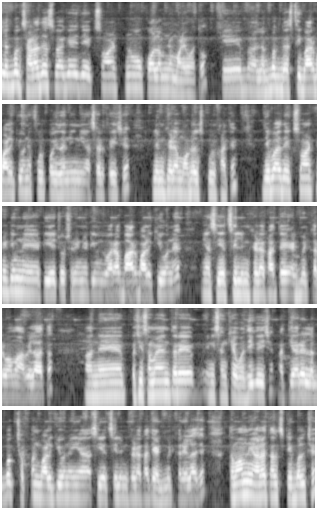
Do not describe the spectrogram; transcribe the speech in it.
લગભગ સાડા દસ વાગે જે એકસો આઠનો કોલ અમને મળ્યો હતો કે લગભગ દસથી બાર બાળકીઓને ફૂડ પોઈઝનિંગની અસર થઈ છે લીમખેડા મોડલ સ્કૂલ ખાતે. જે બાદ એકસો આઠની ટીમને ટીએચઓ શ્રીની ટીમ દ્વારા બાર બાળકીઓને અહીંયા સીએચસી લીમખેડા ખાતે એડમિટ કરવામાં આવેલા હતા. અને પછી સમયાંતરે એની સંખ્યા વધી ગઈ છે. અત્યારે લગભગ છપ્પન બાળકીઓને અહીંયા સીએચસી લીમખેડા ખાતે એડમિટ કરેલા છે. તમામની હાલત હાલ સ્ટેબલ છે.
